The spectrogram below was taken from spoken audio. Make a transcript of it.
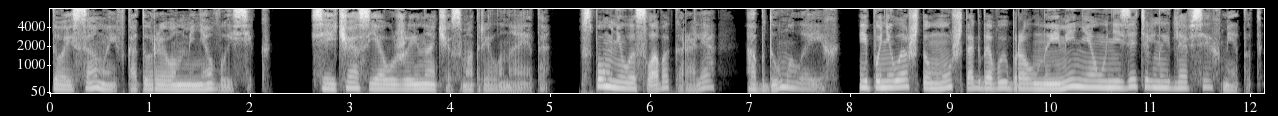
Той самой, в которой он меня высек. Сейчас я уже иначе смотрела на это. Вспомнила слова короля, обдумала их и поняла, что муж тогда выбрал наименее унизительный для всех метод.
